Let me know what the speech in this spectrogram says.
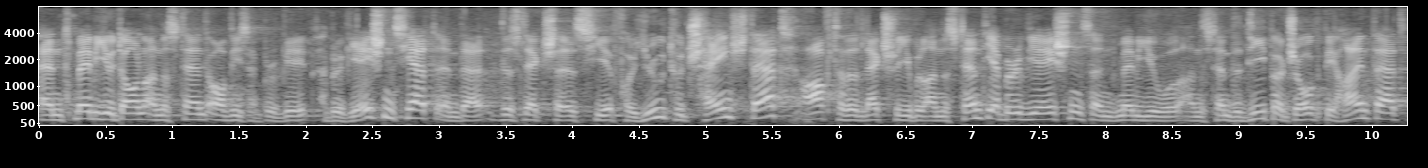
And maybe you don't understand all these abbrevi abbreviations yet, and that this lecture is here for you to change that. After the lecture, you will understand the abbreviations, and maybe you will understand the deeper joke behind that.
